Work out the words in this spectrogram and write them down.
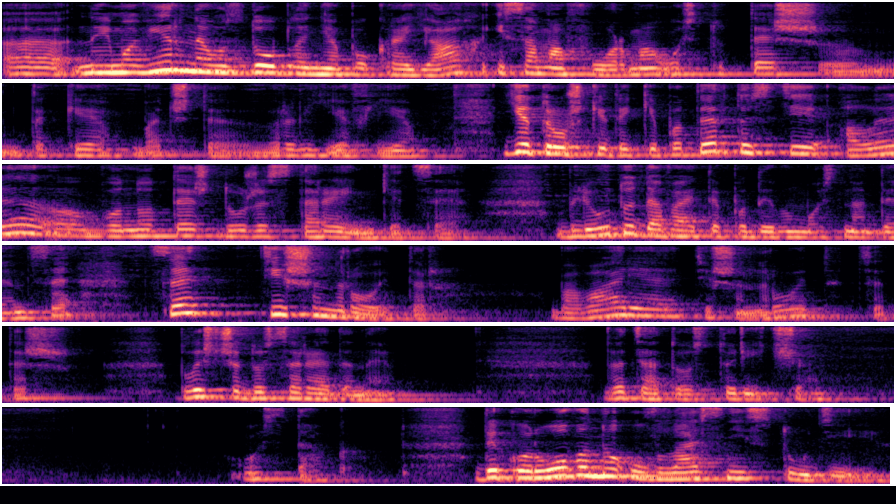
Е, неймовірне оздоблення по краях і сама форма. Ось тут теж таке, бачите, рельєф є. Є трошки такі потертості, але воно теж дуже стареньке. Це блюдо. Давайте подивимось на денце. Це Тішенройтер. Баварія, Тішенройт, це теж ближче до середини ХХ століття. Ось так. Декоровано у власній студії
